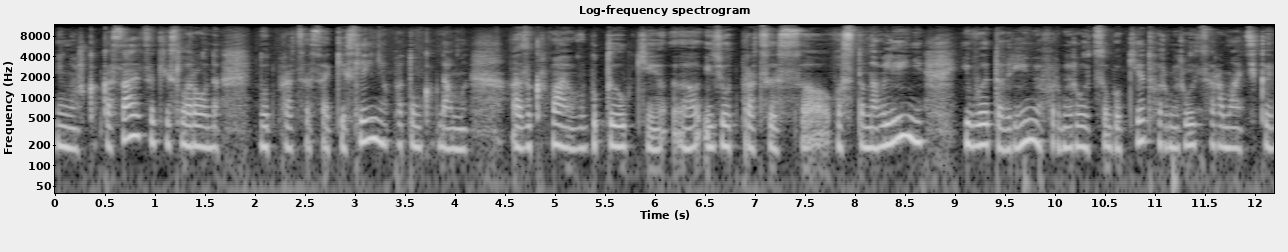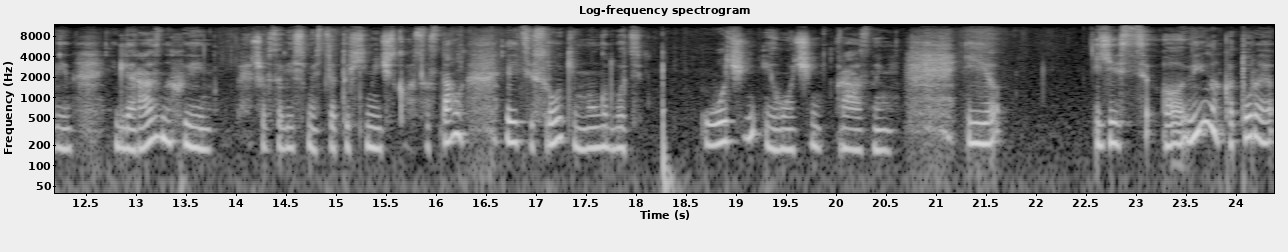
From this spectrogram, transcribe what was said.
немножко касается кислорода, идут процессы окисления. Потом, когда мы а, закрываем в бутылке, э, идет процесс а, восстановления. И в это время формируется букет, формируется ароматика вин. И для разных вин, опять же, в зависимости от их химического состава, эти сроки могут быть очень и очень разными. И есть э, вина, которые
